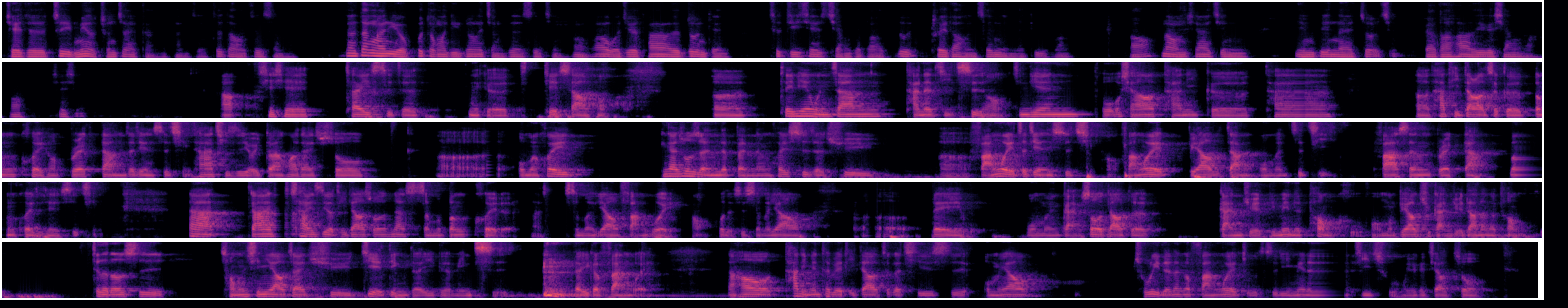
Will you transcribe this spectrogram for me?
觉得自己没有存在感的感觉，这到底是什么？那当然有不同的理论会讲这个事情啊。啊，我觉得他的论点。这的确讲的把路推到很深远的地方。好，那我们现在请迎宾来做表达他的一个想法啊，谢谢。好，谢谢蔡医师的那个介绍哈。呃，这篇文章谈了几次哈，今天我想要谈一个他呃他提到了这个崩溃哈，breakdown 这件事情，他其实有一段话在说，呃，我们会。应该说，人的本能会试着去呃防卫这件事情哦，防卫不要让我们自己发生 breakdown 崩溃这件事情。那刚才蔡医师有提到说，那什么崩溃了啊？什么要防卫哦？或者是什么要呃被我们感受到的感觉里面的痛苦，我们不要去感觉到那个痛苦，这个都是重新要再去界定的一个名词的一个范围。然后它里面特别提到，这个其实是我们要处理的那个防卫组织里面的基础，有一个叫做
